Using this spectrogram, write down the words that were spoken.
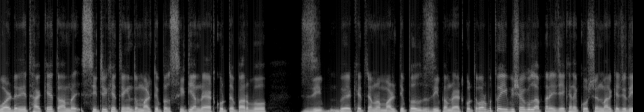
ওয়ার্ডেরই থাকে, তো আমরা সিটির ক্ষেত্রে কিন্তু মাল্টিপল সিটি আমরা অ্যাড করতে পারব। জিপের ক্ষেত্রে আমরা মাল্টিপল জিপ আমরা অ্যাড করতে পারব। তো এই বিষয়গুলো আপনারা এই যে এখানে কোশ্চেন মার্কে যদি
